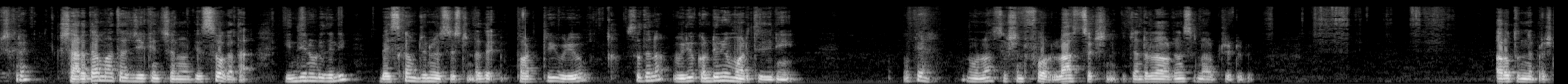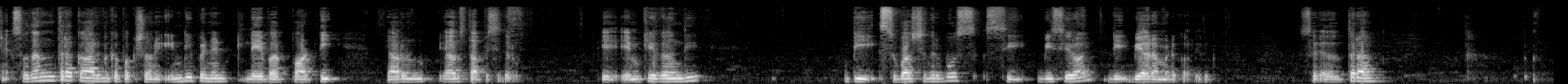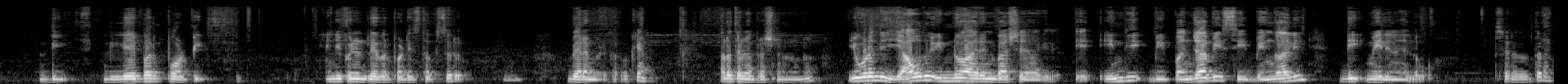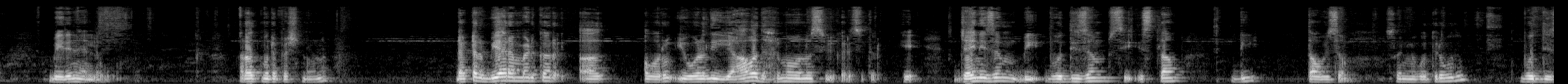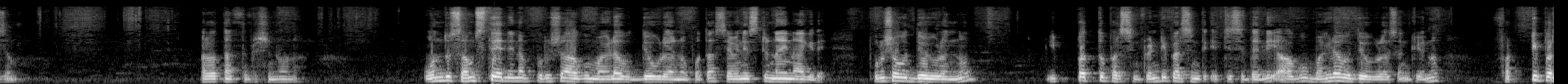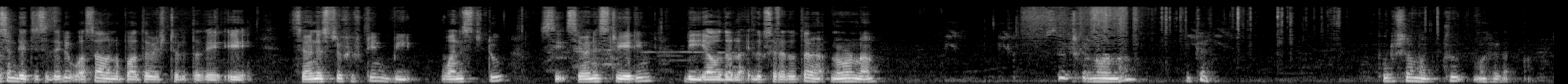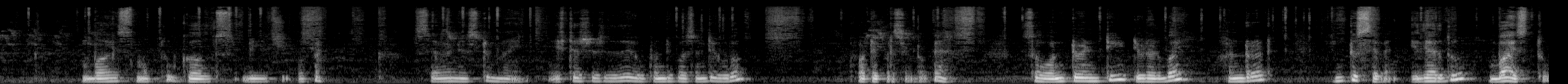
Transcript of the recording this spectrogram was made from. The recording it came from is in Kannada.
ವೀಕ್ಷಕರೇ, ಶಾರದಾ ಮಾತಾ ಜೇಕೆನ್ ಚಾನಲ್ಗೆ ಸ್ವಾಗತ. ಹಿಂದಿನ ವಿಡಿಯೋದಲ್ಲಿ ಬೆಸ್ಕಾಂ ಜೂನಿಯರ್ ಅಸಿಸ್ಟೆಂಟ್, ಅದೇ ಪಾರ್ಟ್ ತ್ರೀ ವಿಡಿಯೋ ಸೊ ಅದನ್ನ ವಿಡಿಯೋ ಕಂಟಿನ್ಯೂ ಮಾಡ್ತಿದ್ದೀನಿ. ಓಕೆ ನೋಡೋಣ section four last section general organs ಅರವತ್ತೊಂದನೇ ಪ್ರಶ್ನೆ. ಸ್ವತಂತ್ರ ಕಾರ್ಮಿಕ ಪಕ್ಷವನ್ನು ಇಂಡಿಪೆಂಡೆಂಟ್ ಲೇಬರ್ ಪಾರ್ಟಿ ಯಾರು ಯಾರು ಸ್ಥಾಪಿಸಿದರು? A, M K Gandhi, B, Subhash Chandra Bose, C, B C Roy, D, B R Ambedkar. ಇದು ಸರಿ ಅದ ಉತ್ತರ D labour party independent labour party ಸ್ಥಾಪಿಸಿದರು ಬಿ ಆರ್ ಅಂಬೇಡ್ಕರ್ ಓಕೆ ಅರವತ್ತೆರಡನೇ ಪ್ರಶ್ನೆ ನೋಡೋಣ. ಇವುಗಳಲ್ಲಿ ಯಾವುದು ಇಂಡೋ ಆರ್ಯನ್ ಭಾಷೆಯಾಗಿದೆ A, Hindi, B, Punjabi, C, Bengali, D, ಮೇಲಿನ ಎಲ್ಲವು. ಸರಿಯಾದ ಉತ್ತರ? ಮೇಲಿನ ಎಲ್ಲವು. ಅರವತ್ಮೂರನೇ ಪ್ರಶ್ನೆ ನೋಡೋಣ. ಡಾಕ್ಟರ್ ಬಿ ಆರ್ ಅಂಬೇಡ್ಕರ್ ಅವರು ಇವುಗಳಲ್ಲಿ ಯಾವ ಧರ್ಮವನ್ನು ಸ್ವೀಕರಿಸಿದರು? A, Jainism, B, Buddhism, C, Islam, D Taoism so ನಿಮಗೆ ಗೊತ್ತಿರುವುದು ಬುದ್ಧಿಸಂ. ಅರವತ್ನಾಲ್ಕನೇ ಪ್ರಶ್ನೆ ನೋಡೋಣ. ಒಂದು ಸಂಸ್ಥೆಯಲ್ಲಿನ ಪುರುಷ ಹಾಗೂ ಮಹಿಳಾ ಉದ್ಯೋಗಿಗಳ ಅನುಪಾತ ಸೆವೆನ್ ಇಸ್ಟು ನೈನ್ ಆಗಿದೆ. ಪುರುಷ ಉದ್ಯೋಗಿಗಳನ್ನು ಇಪ್ಪತ್ತು ಪರ್ಸೆಂಟ್ ಟ್ವೆಂಟಿ ಪರ್ಸೆಂಟ್ ಹೆಚ್ಚಿಸಿದಲ್ಲಿ ಹಾಗೂ ಮಹಿಳಾ ಉದ್ಯೋಗಿಗಳ ಸಂಖ್ಯೆಯನ್ನು ಫಾರ್ಟಿ ಪರ್ಸೆಂಟ್ ಹೆಚ್ಚಿಸಿದಲ್ಲಿ ಹೊಸ ಅನುಪಾತ ಎಷ್ಟಿರುತ್ತದೆ A seven is to fifteen B one is to C seven is to eighteen D, ಯಾವುದಲ್ಲ? ಇದಕ್ಕೆ ಸರಿಯಾದ ಉತ್ತರ ನೋಡೋಣ. ನೋಡೋಣ. ಓಕೆ ಪುರುಷ ಮತ್ತು ಮಹಿಳಾ. ಬಾಯ್ಸ್ ಮತ್ತು girls B G okay seven is to nine ಎಷ್ಟೆಷ್ಟು ಇರ್ತದೆ? ಇವರು ಟ್ವೆಂಟಿ ಪರ್ಸೆಂಟ್ ಇವರು forty percent okay so one twenty divided by hundred into seven ಇದ್ಯಾರ್ದು ಬಾಯ್ಸ್ದು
